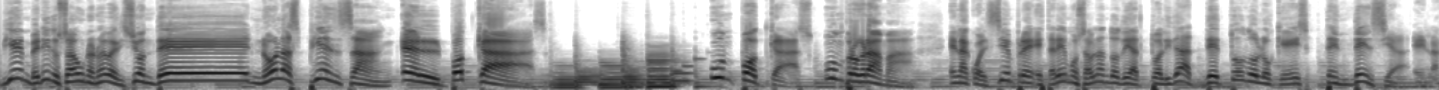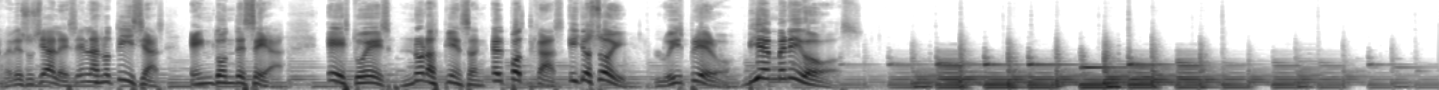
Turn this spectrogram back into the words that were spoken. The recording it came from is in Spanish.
Bienvenidos a una nueva edición de No las piensan, el podcast. Un podcast, un programa en la cual siempre estaremos hablando de actualidad, de todo lo que es tendencia en las redes sociales, en las noticias, en donde sea. Esto es No las piensan, el podcast y yo soy Luis Priero. Bienvenidos.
